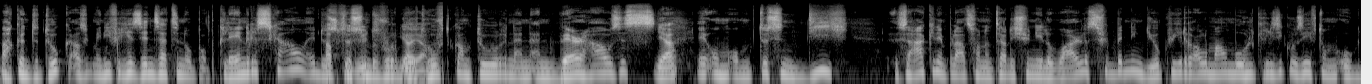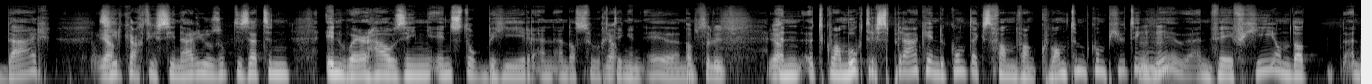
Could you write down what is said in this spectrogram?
Maar je kunt het ook, als ik me niet vergis, inzetten op, op kleinere schaal. Hè? Dus Absoluut. tussen bijvoorbeeld Ja, ja. hoofdkantoren en, en warehouses. Ja, om, om tussen die zaken, in plaats van een traditionele wireless-verbinding, die ook weer allemaal mogelijke risico's heeft, om ook daar Ja. zeer krachtige scenario's op te zetten in warehousing, in stokbeheer en, en dat soort Ja. dingen. Hè. Ehm, absoluut. Ja. En het kwam ook ter sprake in de context van, van quantum computing Mhm. hè, en 5G, omdat, en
